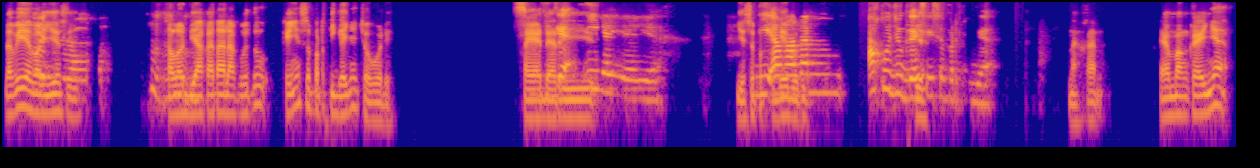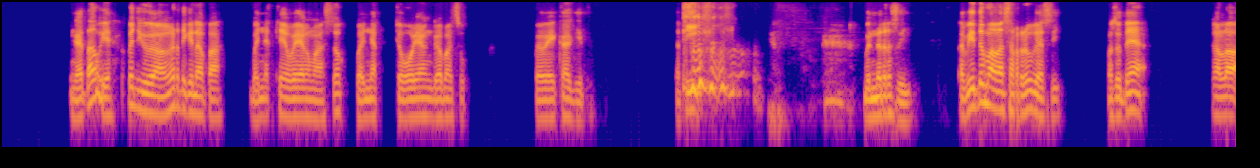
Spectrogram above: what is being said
Tapi emang iya sih. Kalau di angkatan aku tuh kayaknya sepertiganya cowok deh. Kayak dari iya iya iya. Ya, di angkatan aku juga ya. sih sepertiga. Nah kan. Emang kayaknya nggak tahu ya. Aku juga gak ngerti kenapa. Banyak cewek yang masuk banyak cowok yang gak masuk PWK gitu. Tapi bener sih. Tapi itu malah seru gak sih? Maksudnya kalau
